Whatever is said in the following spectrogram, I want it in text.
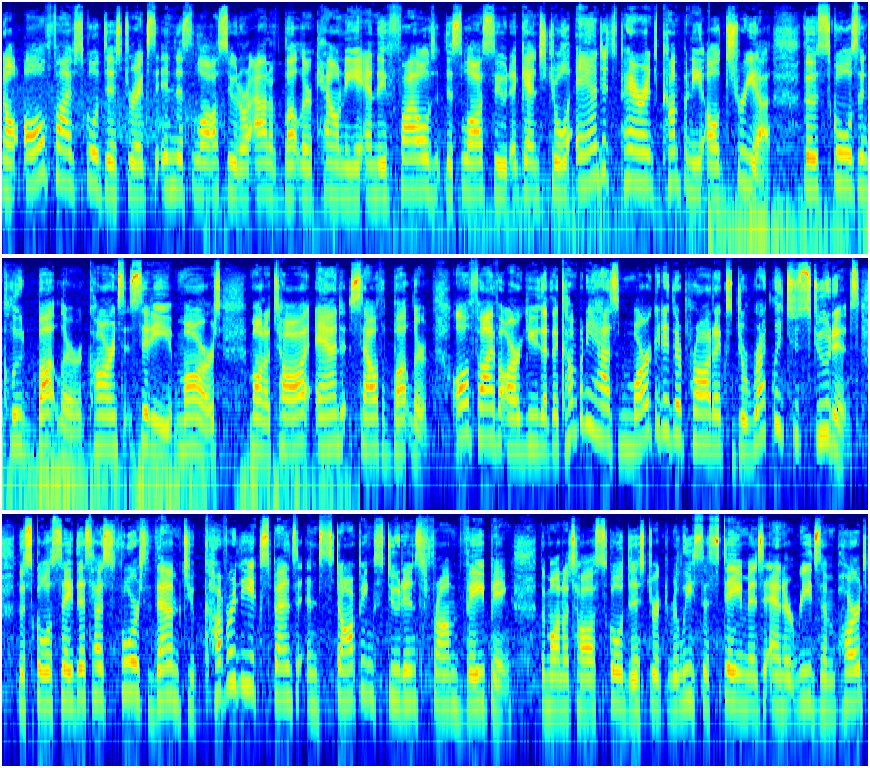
Now, all five school districts in this lawsuit are out of Butler County, and they filed this lawsuit against Juul and its parent company, Altria. Those schools include Butler, Karns City, Mars, Moniteau, and South Butler. All five argue that the company has marketed their products directly to students. The schools say this has forced them to cover the expense in stopping students from vaping. The Moniteau School District released a statement and it reads in part,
